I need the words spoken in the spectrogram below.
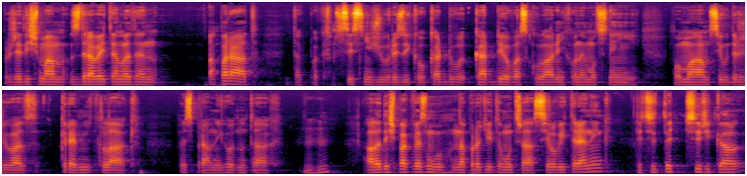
Protože když mám zdravý tenhle ten aparát, tak pak si snižuju riziko kardio, kardiovaskulárních onemocnění, pomáhám si udržovat krevní tlak ve správných hodnotách. Mm-hmm. Ale když pak vezmu naproti tomu třeba silový trénink. Teď si, teď si říkal,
